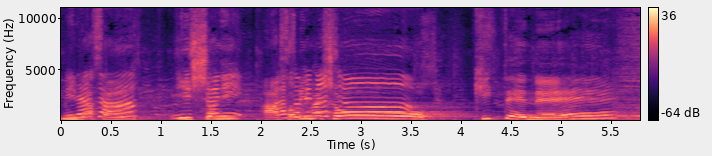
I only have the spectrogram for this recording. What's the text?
皆さん一緒に遊びましょう。来てね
